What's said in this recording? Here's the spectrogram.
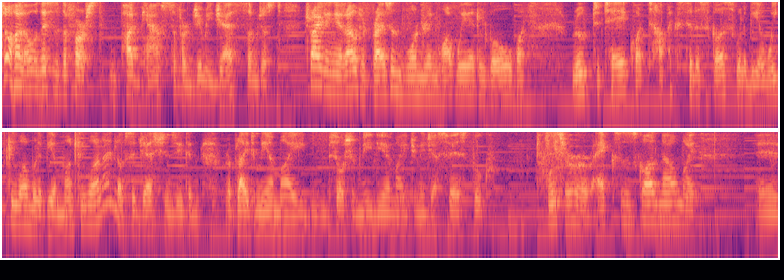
So, hello, this is the first podcast for Jimmy Jests. I'm just trialing it out at present, wondering what way it'll go, what route to take, what topics to discuss. Will it be a weekly one? Will it be a monthly one? I'd love suggestions. You can reply to me on my social media, my Jimmy Jests Facebook, Twitter, or X as it's called now, my uh,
